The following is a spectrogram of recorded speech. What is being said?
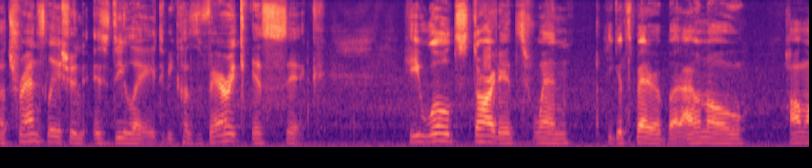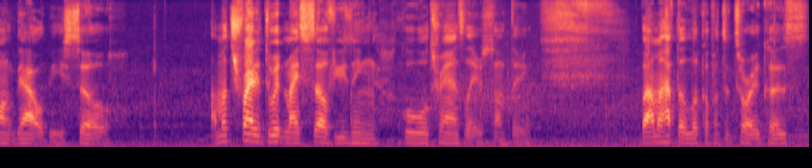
the translation is delayed because Varric is sick. He will start it when he gets better, but I don't know how long that will be. So I'm gonna try to do it myself using Google Translate or something. But I'm gonna have to look up a tutorial because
